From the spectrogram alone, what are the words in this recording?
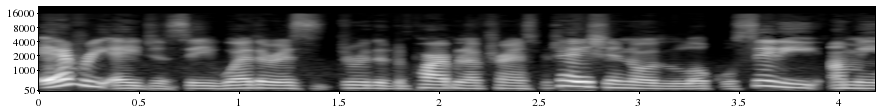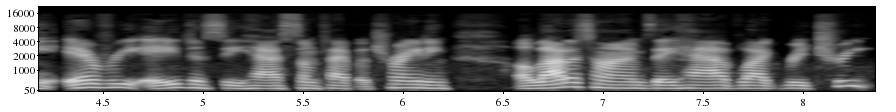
every agency, whether it's through the Department of Transportation or the local city. I mean, every agency has some type of training. A lot of times they have like retreats,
